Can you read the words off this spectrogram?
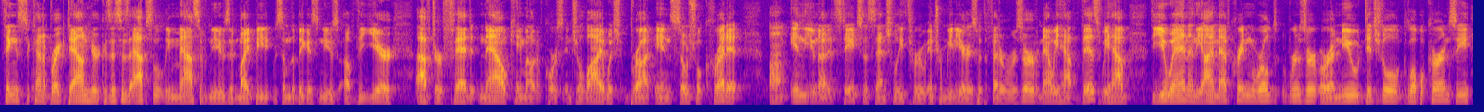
things to kind of break down here because this is absolutely massive news. It might be some of the biggest news of the year after Fed Now came out, of course, in July, which brought in social credit. Um, in the United States, essentially through intermediaries with the Federal Reserve. Now we have this. We have the UN and the IMF creating a world reserve or a new digital global currency.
